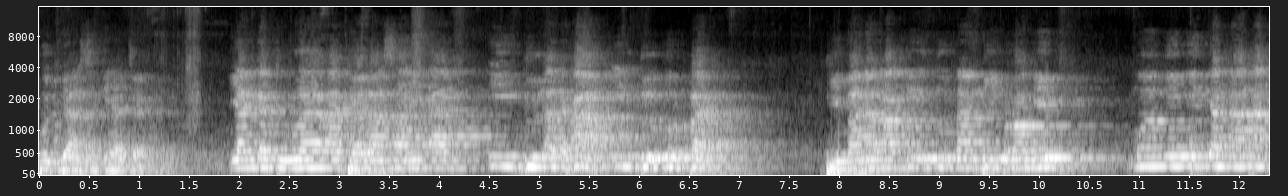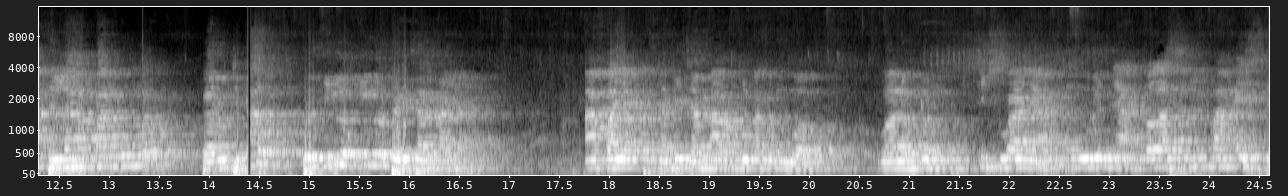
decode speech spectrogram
Bunda Siti Hajar. Yang kedua adalah syariat Idul Adha, Idul Kurban di mana waktu itu Nabi Ibrahim menginginkan anak 80 baru dimasuk berkilo-kilo dari jalan raya. Apa yang terjadi jamaah rahimakumullah? Walaupun siswanya muridnya kelas 5 SD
